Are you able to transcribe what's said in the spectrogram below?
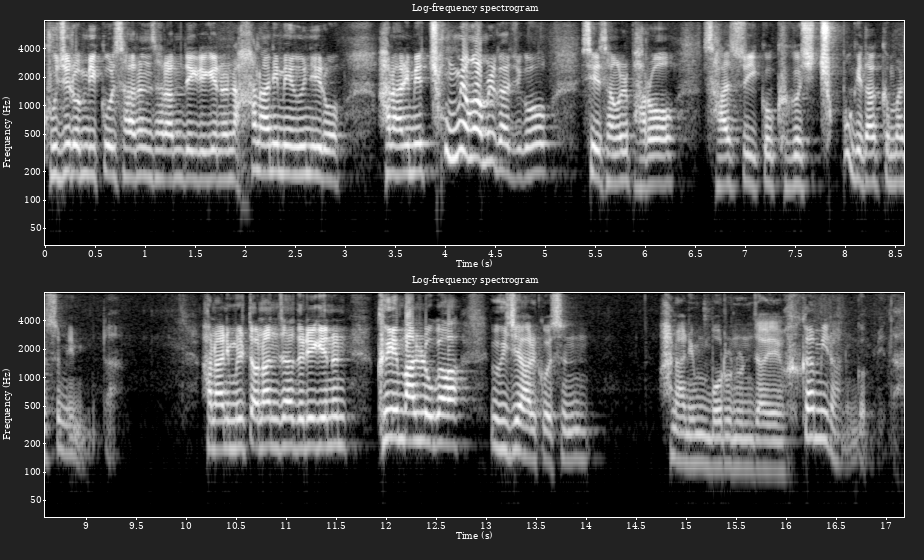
구주로 믿고 사는 사람들에게는 하나님의 은혜로 하나님의 총명함을 가지고 세상을 바로 살 수 있고 그것이 축복이다 그 말씀입니다. 하나님을 떠난 자들에게는 그의 말로가 의지할 것은 하나님 모르는 자의 흑암이라는 겁니다.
